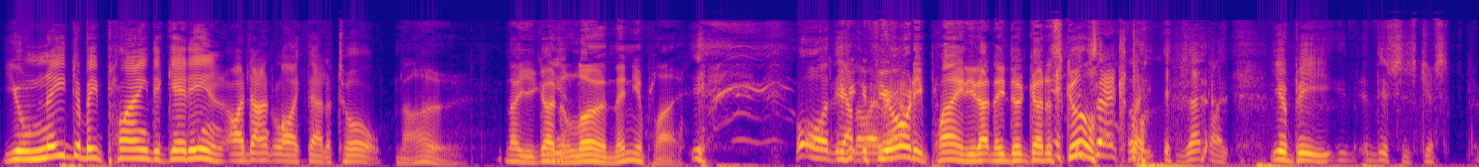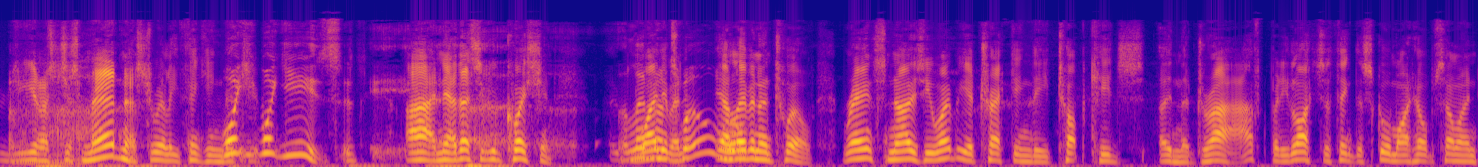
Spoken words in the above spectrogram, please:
You'll need to be playing to get in. I don't like that at all. no. No, you go to learn, then you play. Or the If, other if you're around. already playing, you don't need to go to school. exactly, exactly. You'd be. This is just, you know, it's just madness. Really thinking. What, you, what years? Ah, now that's a good question. 11 Wait and 12, or- 11 and 12. Rance knows he won't be attracting the top kids in the draft, but he likes to think the school might help someone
